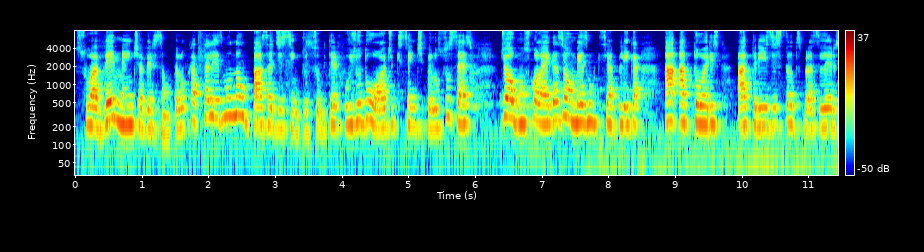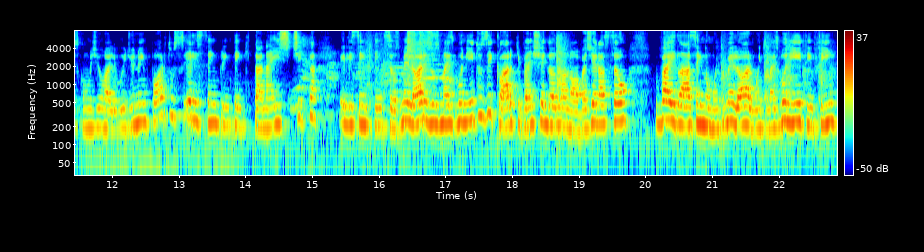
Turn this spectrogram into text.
sua veemente aversão pelo capitalismo não passa de simples subterfúgio do ódio que sente pelo sucesso de alguns colegas, é o mesmo que se aplica a atores, atrizes, tanto brasileiros como de Hollywood, não importa, eles sempre têm que estar na estica, eles sempre têm que ser os melhores, os mais bonitos, e claro que vai chegando uma nova geração, vai lá sendo muito melhor, muito mais bonita, enfim,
